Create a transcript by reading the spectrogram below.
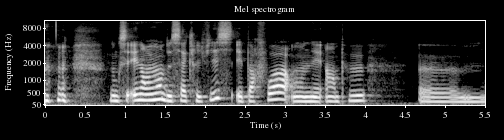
Donc c'est énormément de sacrifices et parfois on est un peu euh,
